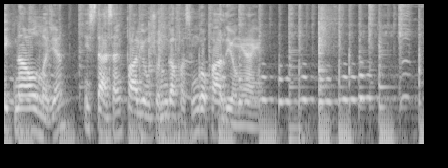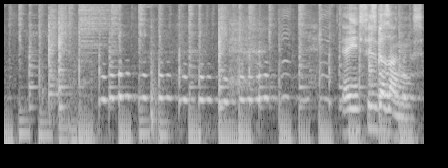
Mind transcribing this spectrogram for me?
İkna olmayacağım. İstersen palyonçonun kafasını kopar diyorsun yani. İyi, siz kazandınız.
